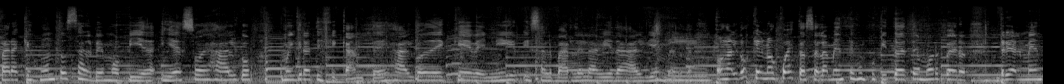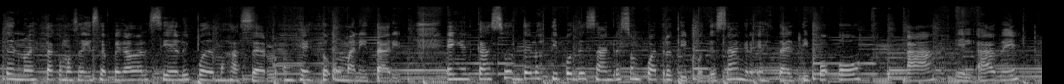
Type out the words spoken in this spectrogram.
para que juntos salvemos vida. Y eso es algo muy gratificante, es algo de que venir y salvarle la vida a alguien, Con algo que no cuesta, solamente es un poquito de temor, pero realmente no está, como se dice, pegado al cielo y podemos hacerlo un gesto humanitario. En el caso de los tipos de sangre, son cuatro tipos de sangre. Está el tipo O, A, el AB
